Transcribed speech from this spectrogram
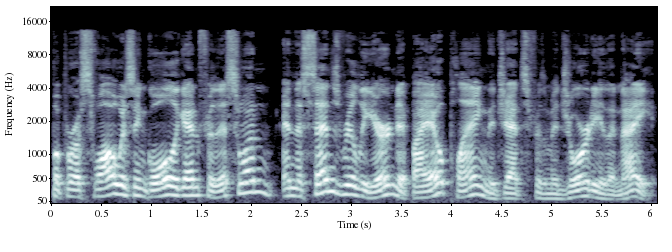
But Brossoit was in goal again for this one, and the Sens really earned it by outplaying the Jets for the majority of the night.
